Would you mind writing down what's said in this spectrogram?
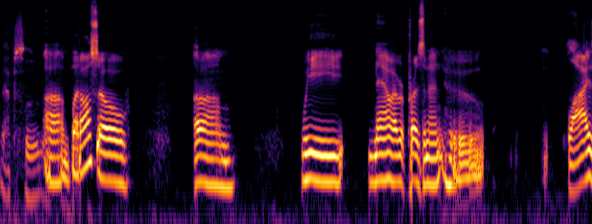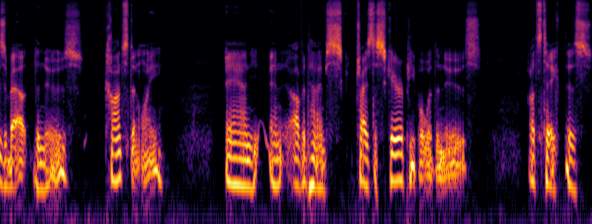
Yeah, absolutely. Um, but also, um, we now have a president who lies about the news constantly and and oftentimes tries to scare people with the news. Let's take this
